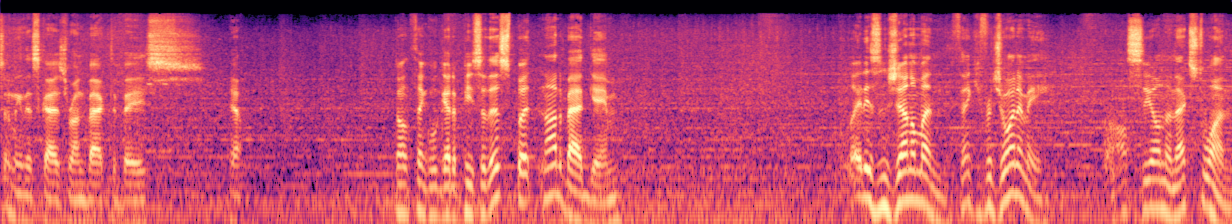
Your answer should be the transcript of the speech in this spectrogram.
Assuming this guy's run back to base. Yep. Don't think we'll get a piece of this, but not a bad game. Ladies and gentlemen, thank you for joining me. I'll see you on the next one.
